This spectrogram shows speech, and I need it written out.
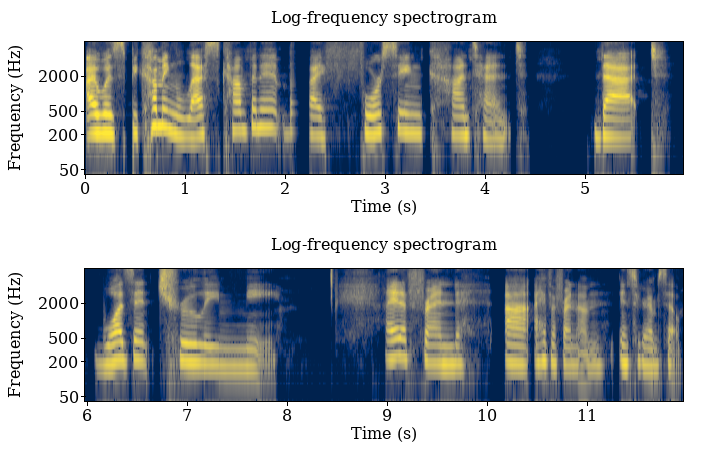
I was becoming less confident by forcing content that wasn't truly me. I had a friend, uh, I have a friend on Instagram still,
